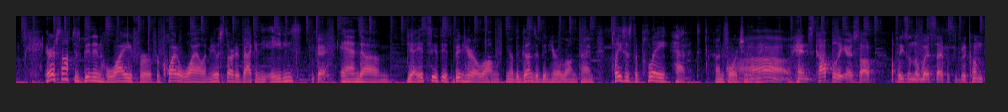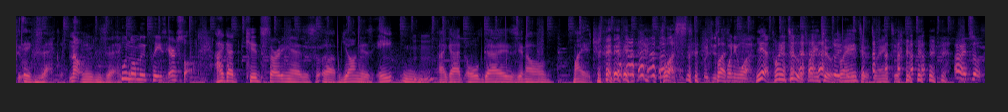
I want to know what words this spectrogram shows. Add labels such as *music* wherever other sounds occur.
Airsoft has been in Hawaii for, for quite a while. I mean, it was started back in the 80s. Okay. And um, yeah, it's, it, it's been here a long, you know, the guns have been here a long time. Places to play haven't, unfortunately. Ah, hence Kapolei Airsoft, a place on the west side for people to come to. Exactly. Now, exactly. who normally plays Airsoft? I got kids starting as uh, young as eight, and Mm-hmm. I got old guys, you know, my age, *laughs* plus. Which is plus. 21. Yeah, 22, *laughs* 22, 22, 22. *laughs* All right, so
